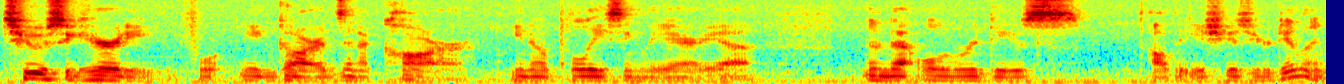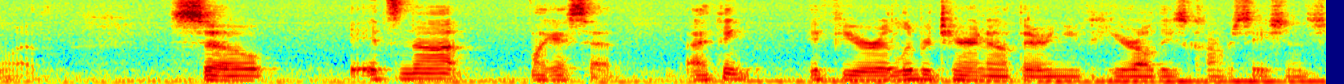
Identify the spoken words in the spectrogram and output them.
two security for guards in a car you know policing the area and that will reduce all the issues you're dealing with so it's not like i said i think if you're a libertarian out there and you hear all these conversations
